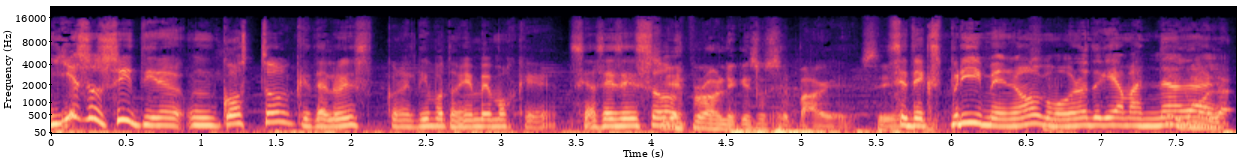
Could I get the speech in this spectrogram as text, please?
Y eso sí tiene un costo que tal vez con el tiempo también vemos que si haces eso Sí, es probable que eso se pague. sí. se te exprime, ¿no? Como que no te queda más Sí, nada. como la,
